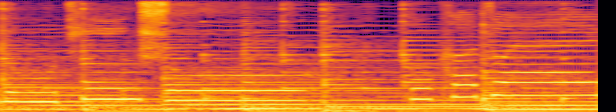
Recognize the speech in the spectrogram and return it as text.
入庭树。不可醉。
